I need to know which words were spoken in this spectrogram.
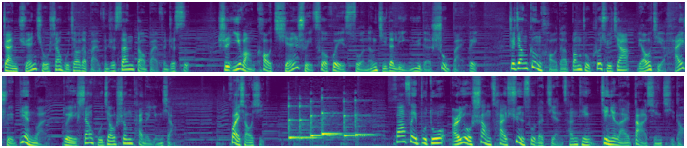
占全球珊瑚礁的百分之三到百分之四，是以往靠潜水测绘所能及的领域的数百倍。这将更好地帮助科学家了解海水变暖对珊瑚礁生态的影响。坏消息。花费不多而又上菜迅速的简餐厅近年来大行其道，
